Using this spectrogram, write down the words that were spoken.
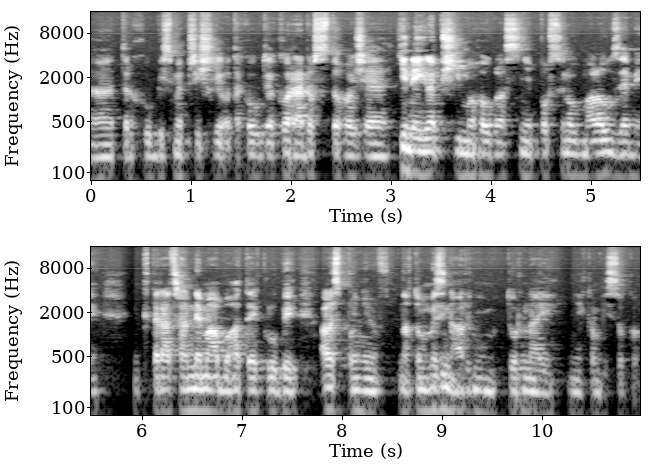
eh, trochu bychom přišli o takovou jako radost radost z toho, že ti nejlepší mohou vlastně posunout malou zemi, která třeba nemá bohaté kluby, alespoň na tom mezinárodním turnaji někam vysoko.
